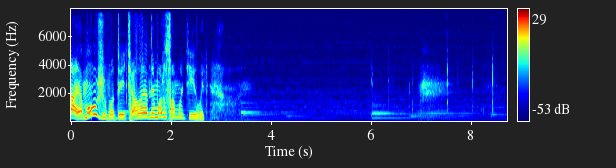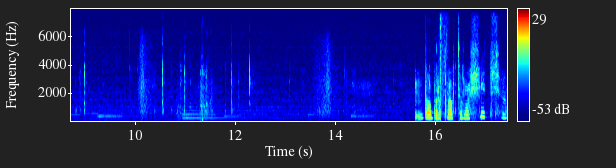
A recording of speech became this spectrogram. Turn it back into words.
Да, я можу водити, але я не можу самоділити. Добре, крафтимо щит, все.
